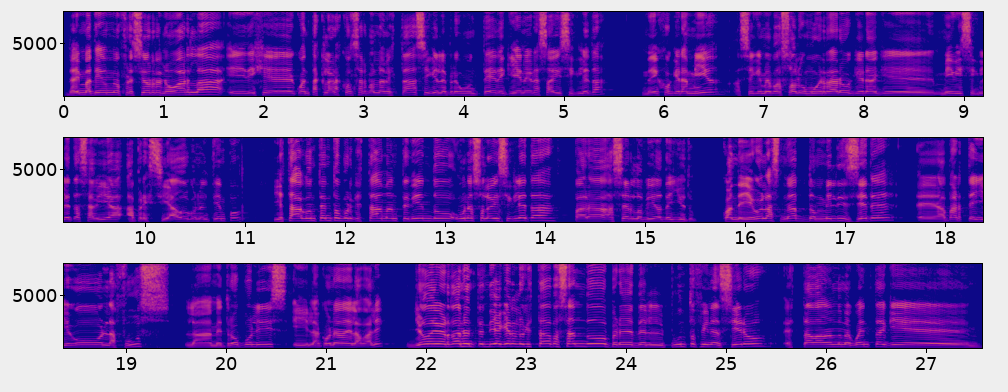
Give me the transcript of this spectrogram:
De ahí Matías me ofreció renovarla y dije cuántas claras conservan la amistad, así que le pregunté de quién era esa bicicleta. Me dijo que era mía, así que me pasó algo muy raro, que era que mi bicicleta se había apreciado con el tiempo. Y estaba contento porque estaba manteniendo una sola bicicleta para hacer los videos de YouTube. Cuando llegó la Snap 2017, eh, aparte llegó la FUS, la Metrópolis y la Kona de la Vale. Yo de verdad no entendía qué era lo que estaba pasando, pero desde el punto financiero estaba dándome cuenta que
